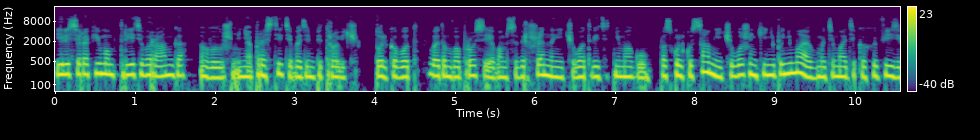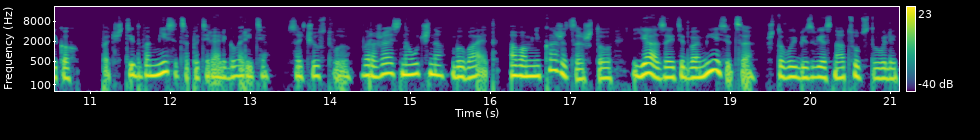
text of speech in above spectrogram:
Или Серафимом третьего ранга. Вы уж меня простите, Вадим Петрович. Только вот в этом вопросе я вам совершенно ничего ответить не могу, поскольку сам ничегошеньки не понимаю в математиках и физиках. Почти два месяца потеряли, говорите. Сочувствую. Выражаясь научно, бывает. А вам не кажется, что я за эти два месяца, что вы безвестно отсутствовали,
